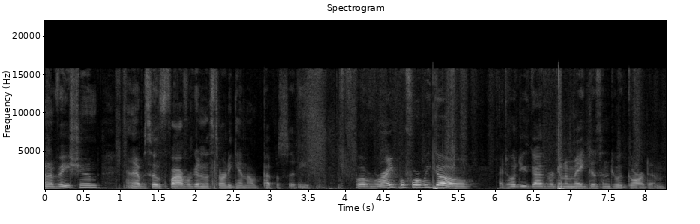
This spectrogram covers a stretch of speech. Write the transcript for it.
Renovation. And episode 5, we're going to start again on Peppa City. But right before we go, I told you guys we're going to make this into a garden.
